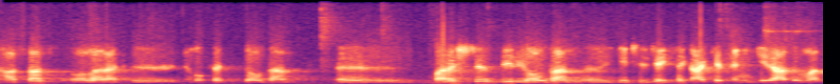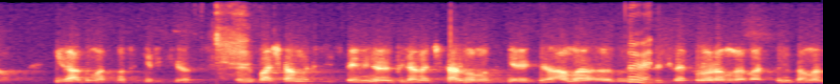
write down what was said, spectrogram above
hassas olarak demokratik yoldan, barışçı bir yoldan geçireceksek AKP'nin geri adım at, geri adım atması gerekiyor. E, Başkanlık sistemini ön plana çıkarmaması gerekiyor ama e, Evet. hükümet programına baktığınız zaman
